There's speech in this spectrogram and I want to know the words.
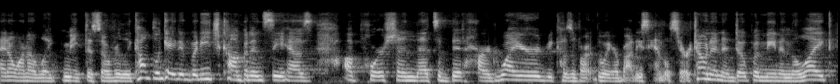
I don't want to like make this overly complicated, but each competency has a portion that's a bit hardwired because of our, the way our bodies handle serotonin and dopamine and the like.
